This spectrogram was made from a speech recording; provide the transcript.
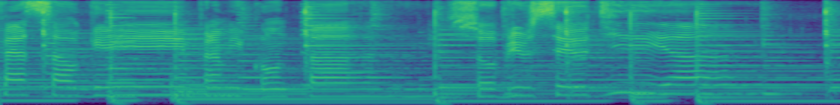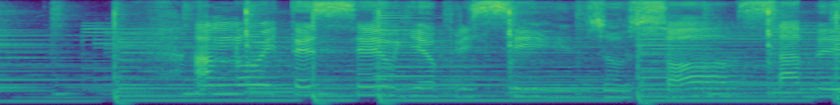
Peça alguém para me contar sobre o seu dia. Anoiteceu e eu preciso só saber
